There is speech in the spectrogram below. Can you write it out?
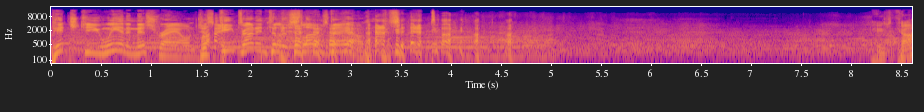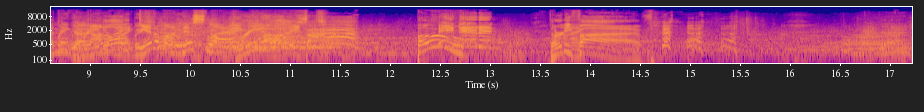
Pitch till you win in this round. Just Right. keep running until it slows down. That's it. He's I coming. think guys. Logano light. might get him on this lap. Green light. Boom. Ah! he did it. 35. Oh my gosh.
